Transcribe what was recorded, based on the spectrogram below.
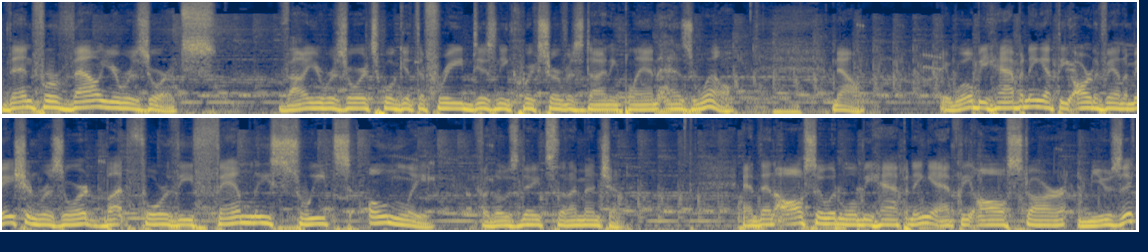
Then for Value Resorts, Value Resorts will get the free Disney quick service dining plan as well. Now, it will be happening at the Art of Animation Resort, but for the family suites only for those dates that I mentioned. And then also it will be happening at the All Star Music,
